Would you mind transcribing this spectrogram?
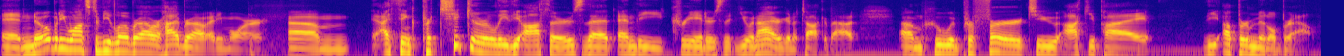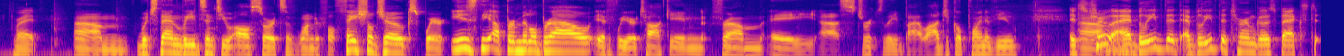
and nobody wants to be lowbrow or highbrow anymore. Um, I think particularly the authors that and the creators that you and I are going to talk about, um, who would prefer to occupy the upper middle brow Right. um, which then leads into all sorts of wonderful facial jokes. Where is the upper middle brow if we are talking from a uh, strictly biological point of view? It's Um, true. I believe that I believe the term goes back to,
